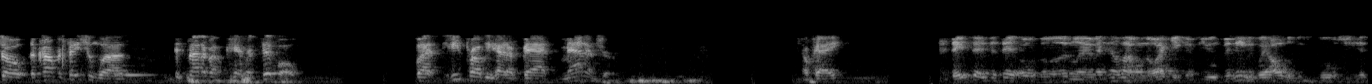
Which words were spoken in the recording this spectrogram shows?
So the conversation was, it's not about Karen Civil, but he probably had a bad manager. Okay? They said that they, oh, oh, oh the hell, I don't know, I get confused. But anyway, all of this bullshit.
